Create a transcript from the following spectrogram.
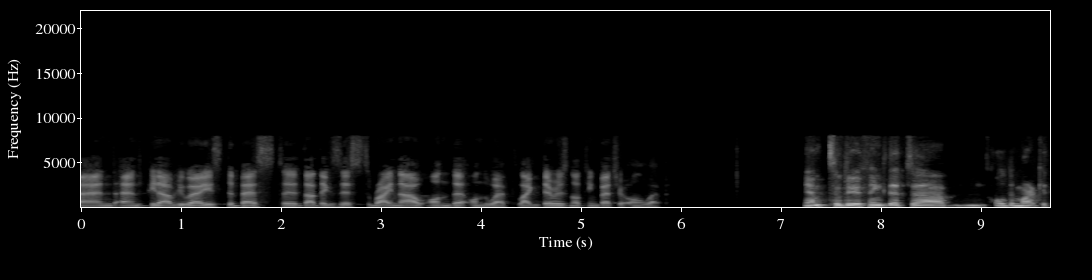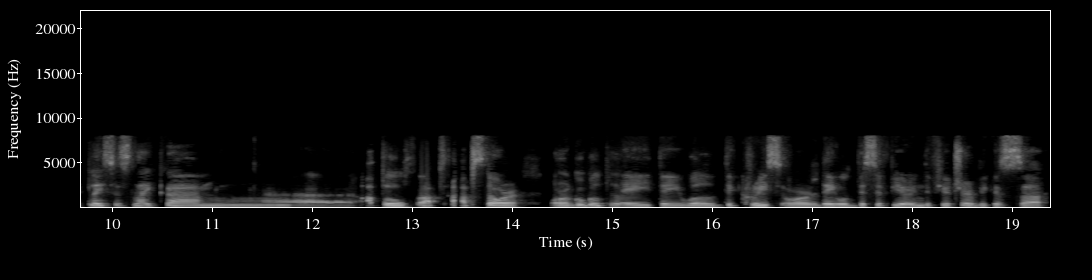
And, and PWA is the best uh, that exists right now on the on web. Like there is nothing better on web. Yeah. So do you think that uh, all the marketplaces like um, uh, Apple App, App, Store or Google Play, they will decrease or they will disappear in the future because uh,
